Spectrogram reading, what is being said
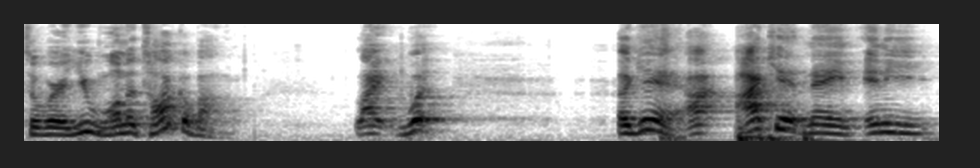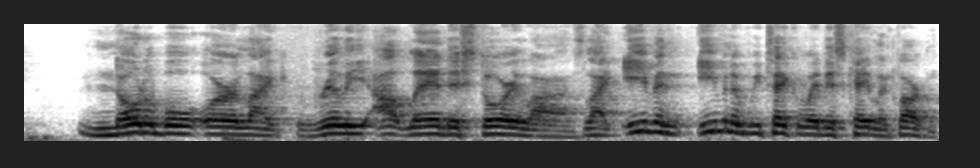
to where you want to talk about them. Like what? Again, I I can't name any notable or like really outlandish storylines. Like even even if we take away this Caitlin Clark,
